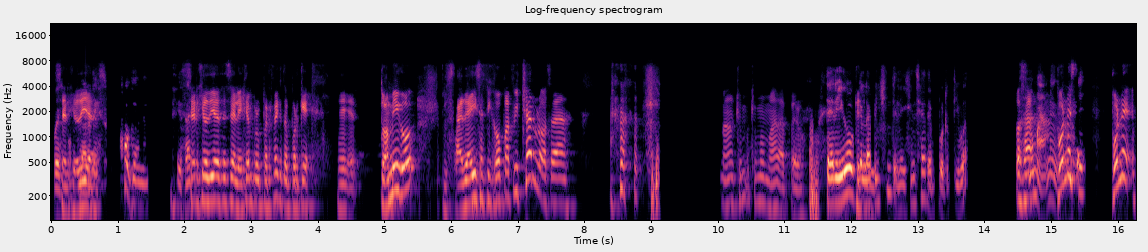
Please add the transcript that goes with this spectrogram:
Pues Sergio Díaz. Sergio Díaz es el ejemplo perfecto, porque eh, tu amigo, pues de ahí se fijó para ficharlo, o sea. no, qué, mamada, pero. Te digo que la pinche inteligencia deportiva. O sea, pones, pone,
